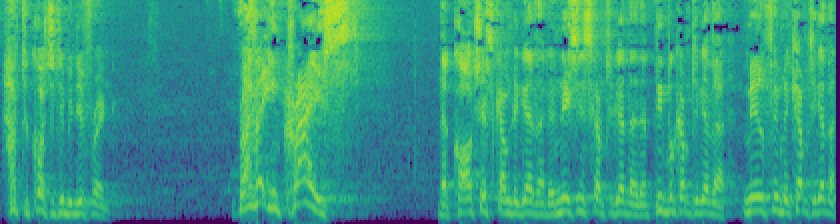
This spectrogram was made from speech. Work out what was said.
have to cause you to be different. Rather, in Christ, the cultures come together, the nations come together, the people come together, male, female come together.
